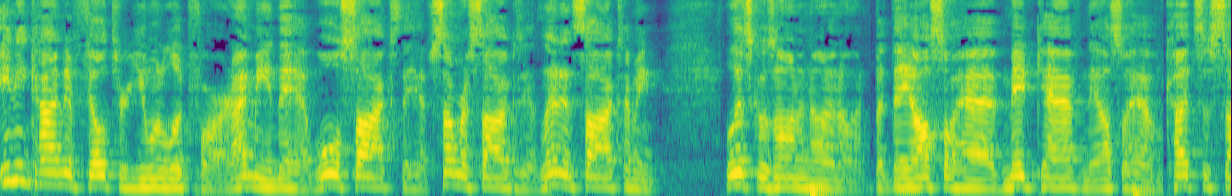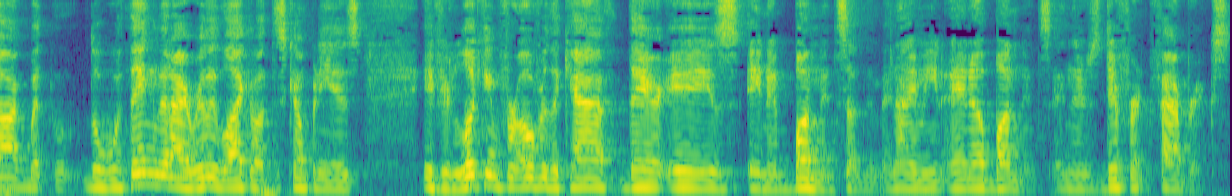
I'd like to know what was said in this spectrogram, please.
any kind of filter you want to look for. And I mean, they have wool socks, they have summer socks, they have linen socks. I mean, the list goes on and on and on. But they also have mid-calf and they also have cuts of sock. But the thing that I really like about this company is if you're looking for over the calf, there is an abundance of them. And I mean an abundance. And there's different fabrics.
